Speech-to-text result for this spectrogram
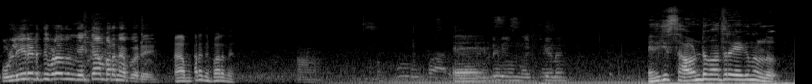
പുള്ളിയുടെ അടുത്ത് ഇവിടെ ഞെക്കാൻ പറഞ്ഞ പോരെ? ആ പറഞ്ഞു പറഞ്ഞു. എനിക്ക് സൗണ്ട് മാത്രമേ കേൾക്കുന്നുള്ളൂ.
